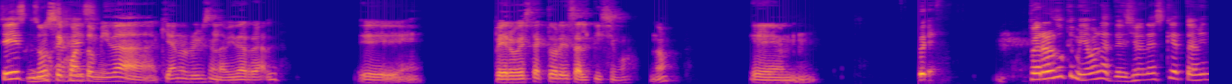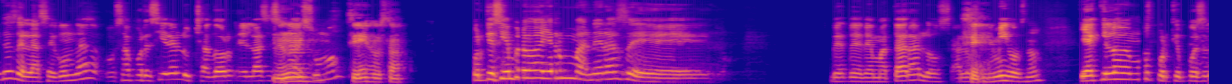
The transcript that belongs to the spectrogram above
Sí, es que es No sé cuánto es- mida Keanu Reeves en la vida real, eh, pero este actor es altísimo, ¿no? Em, Pero algo que me llama la atención es que también desde la segunda, o sea, por decir el luchador, el asesino de mm, sumo, sí, justo. Porque siempre va a hallar maneras de, de, de, matar a los, a los enemigos, ¿no? Y aquí lo vemos porque pues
